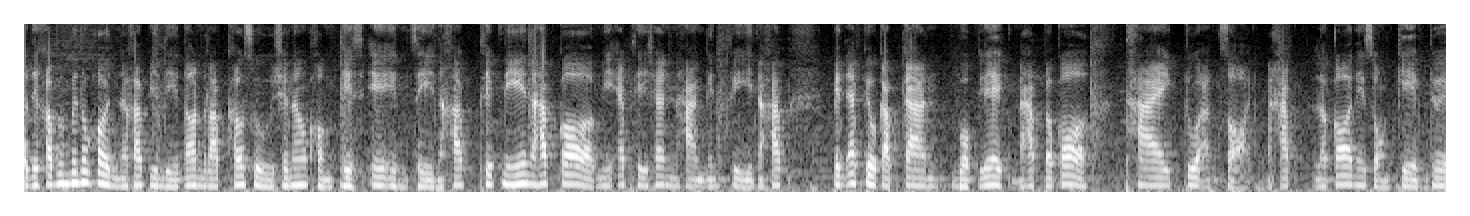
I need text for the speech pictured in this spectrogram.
วัสดีครับเพื่อนๆทุกคนนะครับยินดีต้อนรับเข้าสู่ช anel ของ Test ANC นะครับ คลิปนี้นะครับก็มีแอปพลิเคชันหาเงินฟรีนะครับ เป็นแอปเกี่ยวกับการบวกเลขนะครับ แล้วก็ทายตัวอักษรนะครับ แล้วก็ในส่วนเกมด้วย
